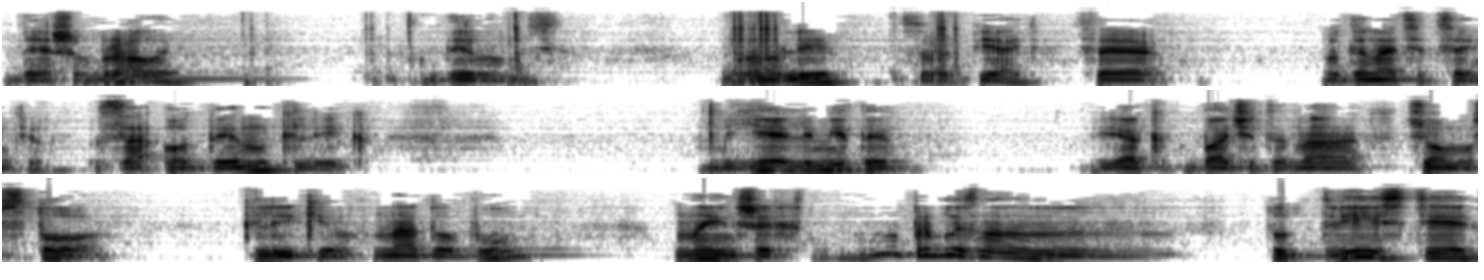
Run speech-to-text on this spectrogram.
Деш обрали. Дивимось. 2,045. Це 11 центів за один клік. Є ліміти, як бачите, на цьому 100 кліків на добу. На інших ну, приблизно тут 200, е,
